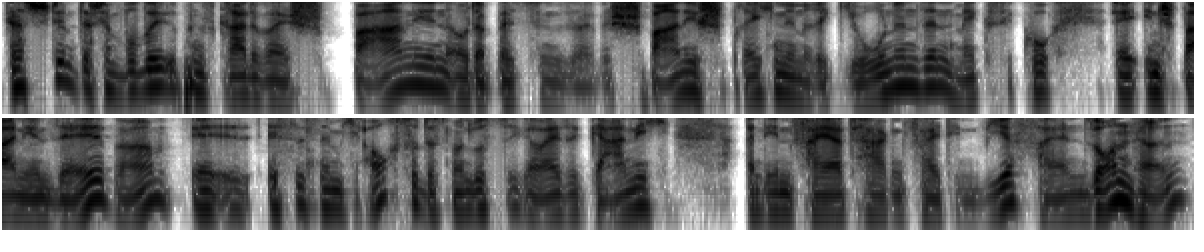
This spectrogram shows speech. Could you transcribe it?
Das stimmt, das stimmt. Wo wir übrigens gerade bei Spanien oder beziehungsweise spanisch sprechenden Regionen sind, Mexiko, äh, in Spanien selber äh, ist es nämlich auch so, dass man lustigerweise gar nicht an den Feiertagen feiert, den wir feiern, sondern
